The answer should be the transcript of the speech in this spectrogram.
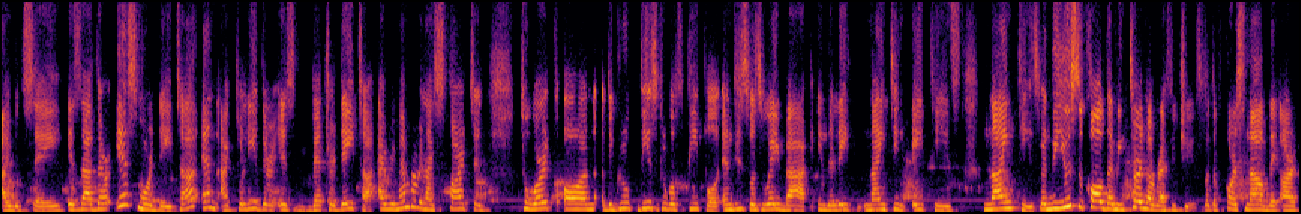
I would say, is that there is more data and actually there is better data. I remember when I started to work on the group, these group of people, and this was way back in the late 1980s, 90s, when we used to call them internal refugees, but of course now they are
